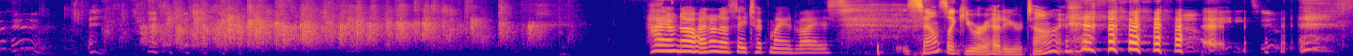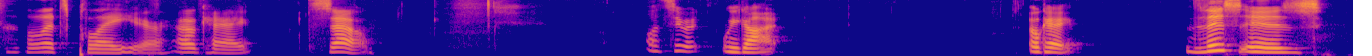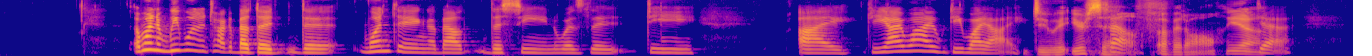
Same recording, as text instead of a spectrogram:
I don't know. I don't know if they took my advice. It sounds like you were ahead of your time. Let's play here. Okay. So, let's see what we got. Okay. This is I want to we want to talk about the the one thing about the scene was the D I DIY DYI. Do it yourself Self. of it all. Yeah. Yeah.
